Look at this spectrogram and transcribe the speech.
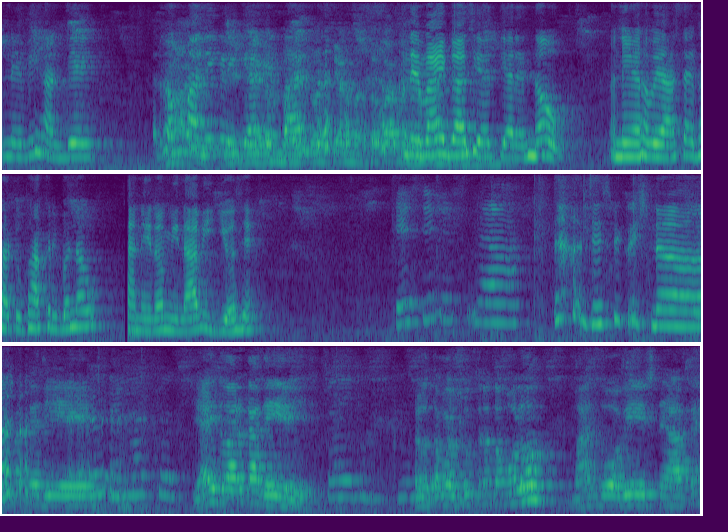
ને વિહાન બે રમવા નીકળી ગયા છે બહાર. જ વાયગા છે અત્યારે નવ. અને હવે આ સાહેબ હાટું ભાખરી બનાવું. અને રમીને આવી ગયો છે. જય શ્રી કૃષ્ણ. જય શ્રી કૃષ્ણ. જય દ્વારકાધીશ. ચલો તમારું સૂત્ર તો બોલો. માંગો વીસ ને આપે.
